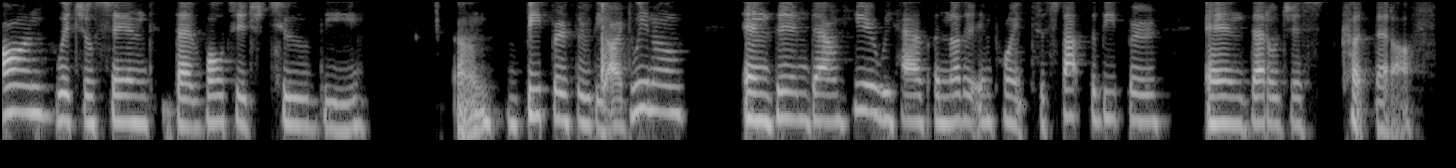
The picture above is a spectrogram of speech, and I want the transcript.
on, which will send that voltage to the um, beeper through the Arduino. And then down here, we have another endpoint to stop the beeper, and that'll just cut that off.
